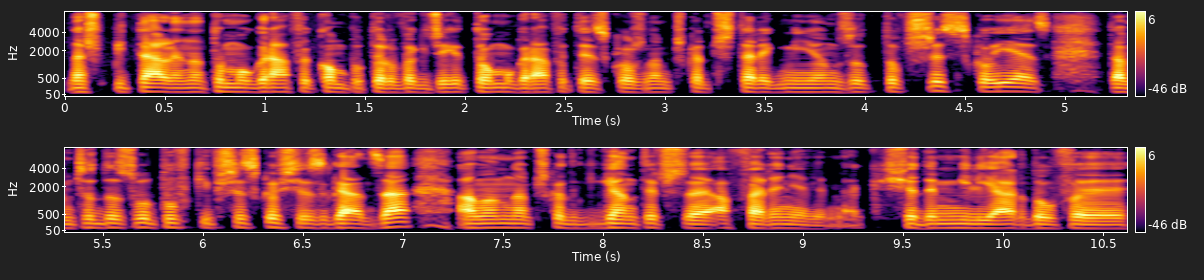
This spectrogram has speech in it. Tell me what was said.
na szpitale, na tomografy komputerowe, gdzie tomografy to jest koszt na przykład 4 milionów złotych, to wszystko jest. Tam co do złotówki wszystko się zgadza, a mam na przykład gigantyczne afery, nie wiem, jak 7 miliardów e, e,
